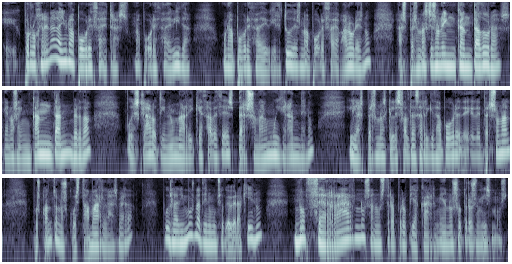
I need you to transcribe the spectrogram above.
eh, por lo general hay una pobreza detrás, una pobreza de vida, una pobreza de virtudes, una pobreza de valores, ¿no? Las personas que son encantadoras, que nos encantan, ¿verdad? Pues claro, tienen una riqueza a veces personal muy grande, ¿no? Y las personas que les falta esa riqueza pobre de, personal, pues cuánto nos cuesta amarlas, ¿verdad? Pues la limosna tiene mucho que ver aquí, ¿no? No cerrarnos a nuestra propia carne, a nosotros mismos,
